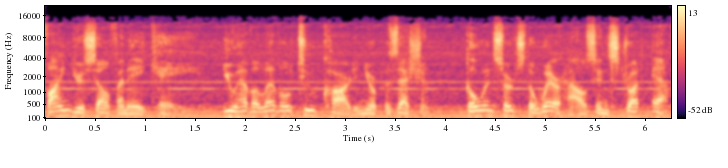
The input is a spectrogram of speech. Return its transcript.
Find yourself an AK. You have a level 2 card in your possession. Go and search the warehouse in Strut F.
